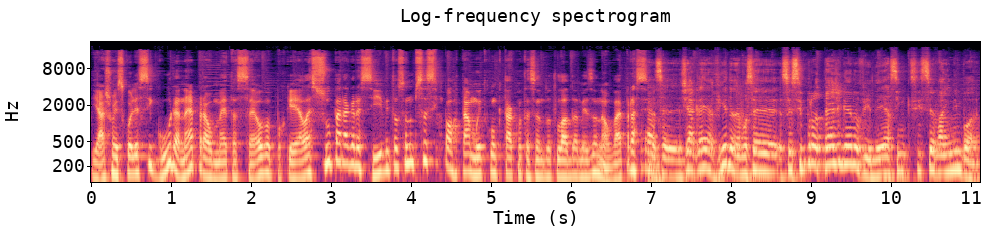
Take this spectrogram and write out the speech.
E acho uma escolha segura, né, para o meta selva, porque ela é super agressiva, então você não precisa se importar muito com o que tá acontecendo do outro lado da mesa, não. Vai para é, cima. É, você já ganha vida, né? Você, você se protege ganhando vida, e é assim que você vai indo embora.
